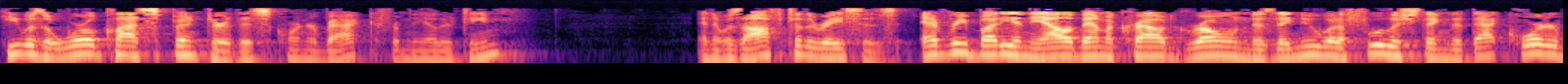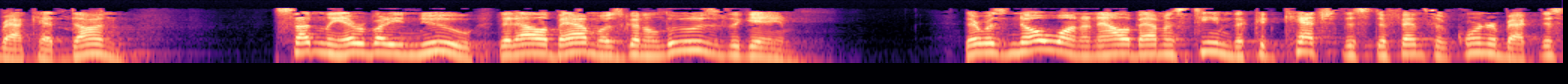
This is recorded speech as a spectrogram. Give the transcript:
He was a world class sprinter, this cornerback from the other team. And it was off to the races. Everybody in the Alabama crowd groaned as they knew what a foolish thing that that quarterback had done. Suddenly everybody knew that Alabama was going to lose the game. There was no one on Alabama's team that could catch this defensive cornerback, this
